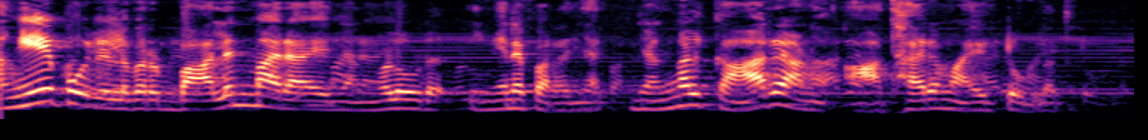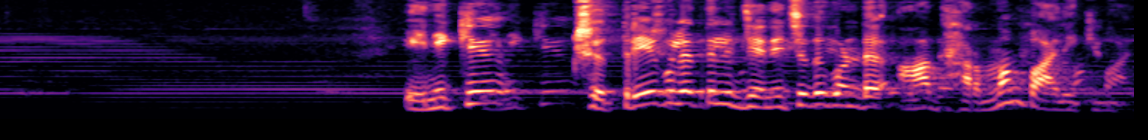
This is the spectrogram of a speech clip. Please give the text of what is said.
അങ്ങേ പോലുള്ളവർ ബാലന്മാരായ ഞങ്ങളോട് ഇങ്ങനെ പറഞ്ഞാൽ ഞങ്ങൾക്ക് ആരാണ് ആധാരമായിട്ടുള്ളത്. എനിക്ക് ക്ഷത്രിയ കുലത്തിൽ ജനിച്ചത് കൊണ്ട് ആ ധർമ്മം പാലിക്കണം.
